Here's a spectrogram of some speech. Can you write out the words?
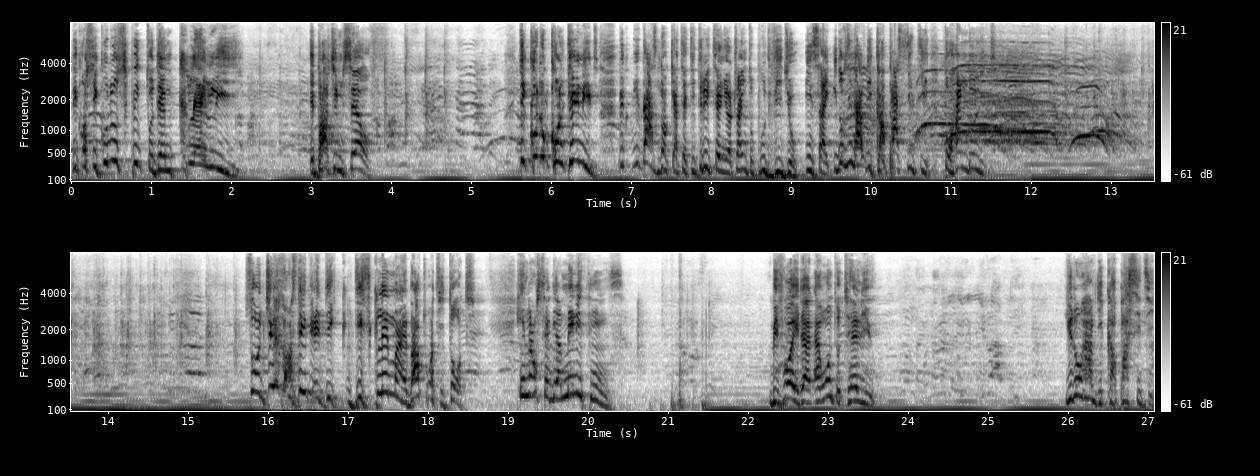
because he couldn't speak to them clearly about himself. Contain it. That's Nokia 3310 you're trying to put video inside. It doesn't have the capacity to handle it. So Jesus did a di- disclaimer about what he taught. He now said there are many things. Before he died, I want to tell you you don't have the capacity.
